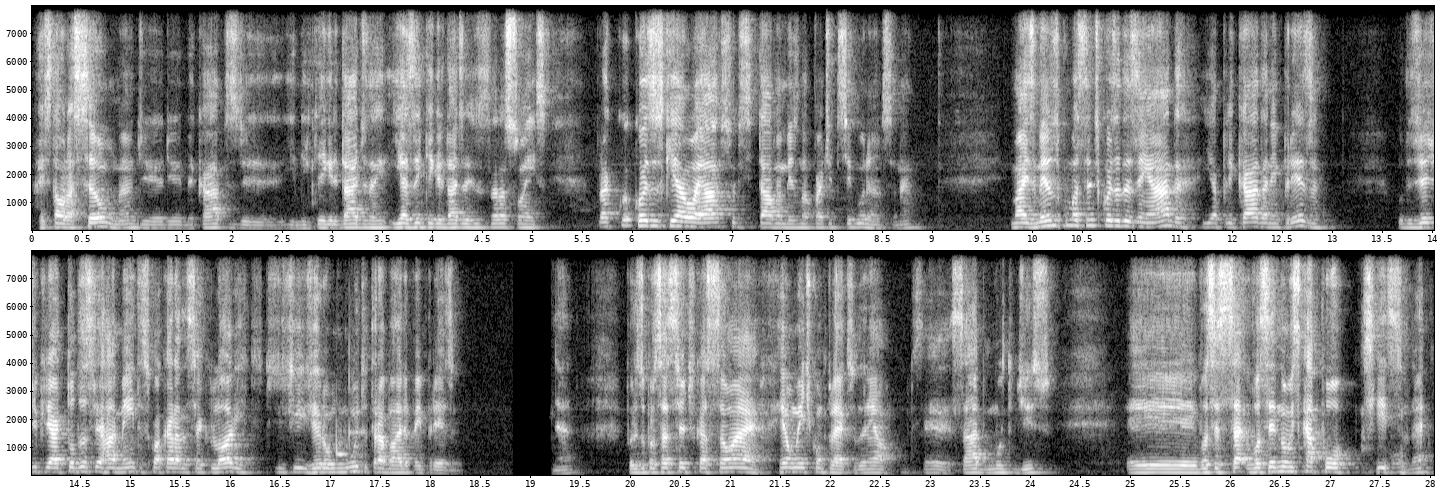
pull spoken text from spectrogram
restauração né, de, de backups de, de integridade e as integridades das restaurações, para coisas que a OEA solicitava mesmo na parte de segurança. Né? Mas mesmo com bastante coisa desenhada e aplicada na empresa, o desejo de criar todas as ferramentas com a cara da CircLog gerou muito trabalho para a empresa. Né? Por isso, o processo de certificação é realmente complexo, Daniel. Você sabe muito disso. E você, você não escapou disso, né?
